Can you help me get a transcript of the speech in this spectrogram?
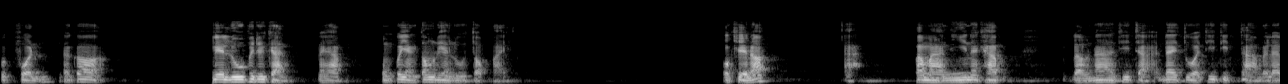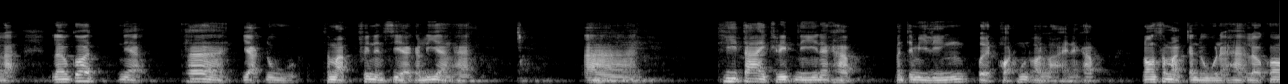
ฝึกฝนแล้วก็เรียนรู้ไปด้วยกันนะครับ ผมก็ยังต้องเรียนรู้ต่อไป โอเคเนาะอะประมาณนี้นะครับ เราน่าที่จะได้ตัวที่ติดตามไปแล้วล่ะ แล้วก็เนี่ยถ้าอยากดูสมัครฟินแลนเซียกันหรือยังฮะอ่าที่ใต้คลิปนี้นะครับ มันจะมีลิงก์เปิดพอร์ตหุ้นออนไลน์นะครับ ลองสมัครกันดูนะฮะ แล้วก็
